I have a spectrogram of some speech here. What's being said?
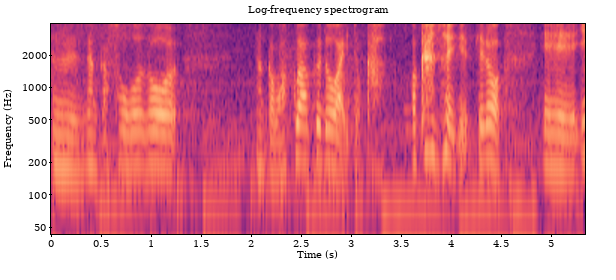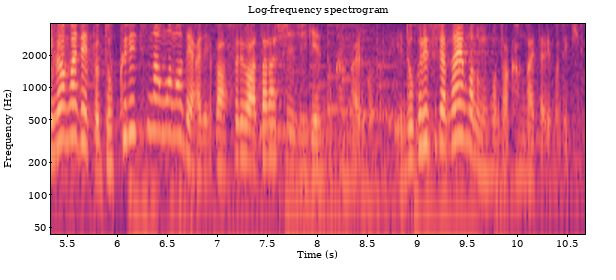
うん、なんか想像なんかワクワク度合いとかわかんないですけど、えー、今までと独立なものであればそれは新しい次元と考えることができる独立じゃないものも本当は考えたりもできる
